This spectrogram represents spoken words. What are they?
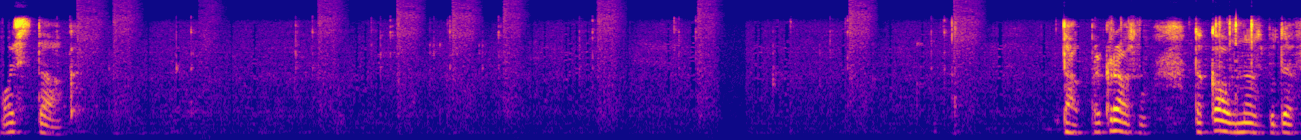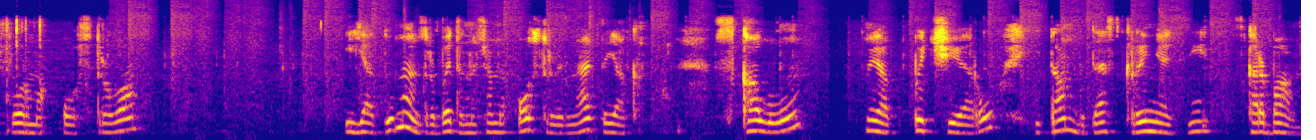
Ось так. Так, прекрасно. Така у нас буде форма острова. І я думаю зробити на цьому острові, знаєте, як скалу, ну як печеру, і там буде скриня зі скарбами.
